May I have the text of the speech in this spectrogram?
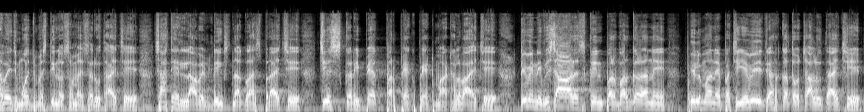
હવે જ મોજ મસ્તીનો સમય શરૂ થાય છે. સાથે લાવેલ ડ્રિંક્સના ગ્લાસ ભરાય છે. ચીસ કરી પેક પર પેક પેટમાં ઠલવાય છે. ટીવીની વિશાળ સ્ક્રીન પર વર્ગર અને ફિલ્મ અને પછી એવી જ હરકતો ચાલુ થાય છે.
